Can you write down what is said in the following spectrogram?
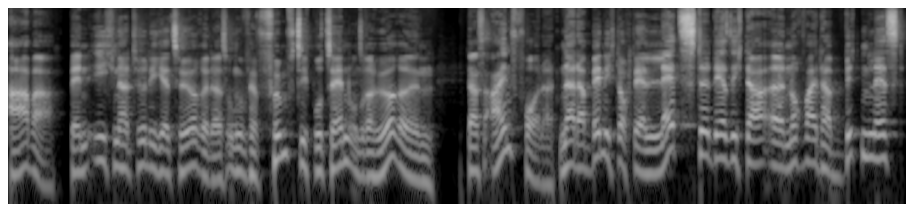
Aber wenn ich natürlich jetzt höre, dass ungefähr 50 Prozent unserer Hörerinnen das einfordert, na, da bin ich doch der Letzte, der sich da äh, noch weiter bitten lässt.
